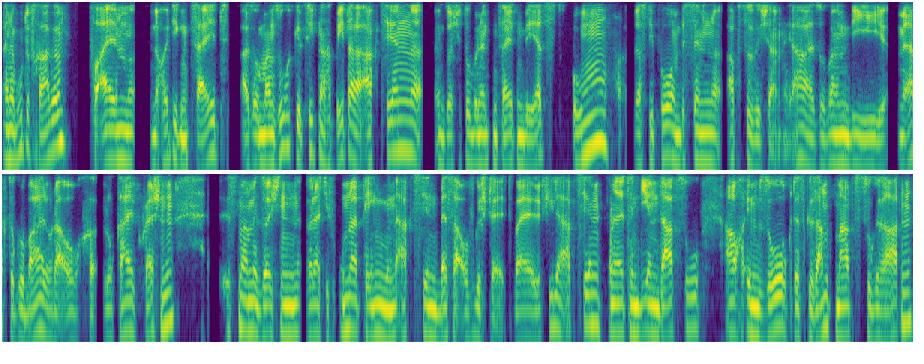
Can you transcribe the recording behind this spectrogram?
Eine gute Frage. Vor allem in der heutigen Zeit. Also man sucht gezielt nach Beta-Aktien in solche turbulenten Zeiten wie jetzt, um das Depot ein bisschen abzusichern. Ja, also wenn die Märkte global oder auch lokal crashen, ist man mit solchen relativ unabhängigen Aktien besser aufgestellt, weil viele Aktien äh, tendieren dazu, auch im Sog des Gesamtmarkts zu geraten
